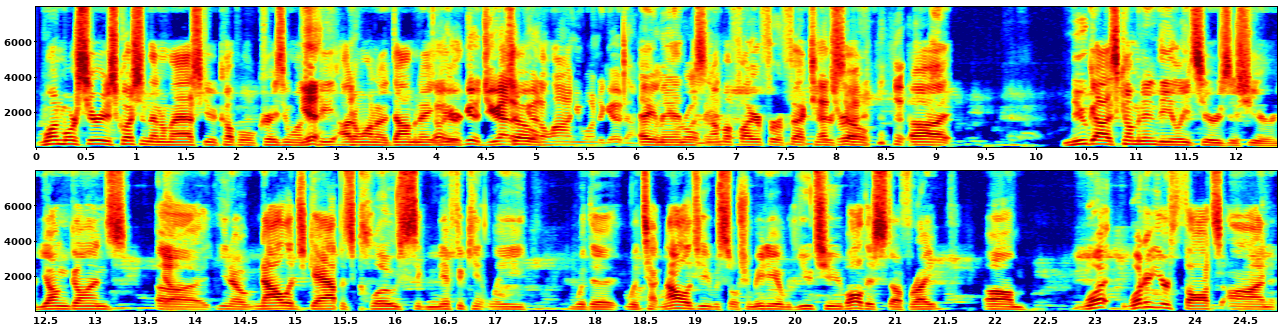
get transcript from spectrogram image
one more serious question, then I'm gonna ask you a couple crazy ones. Yeah. Pete. I don't want to dominate Oh, here. you're good. You had a So- you had a line you wanted to go down. Hey man, roll, listen, man. I'm a fire for effect here. That's so, right. uh, new guys coming into the elite series this year, young guns. Uh, you know, knowledge gap is closed significantly with the with technology, with social media, with YouTube, all this stuff, right? Um, what what are your thoughts on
